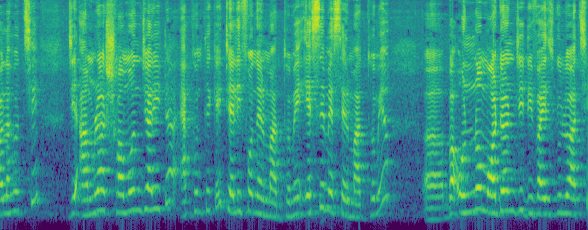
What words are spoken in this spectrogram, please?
বলা হচ্ছে। যে আমরা সমনজারিটা এখন থেকে টেলিফোনের মাধ্যমে এস এম এর মাধ্যমেও বা অন্য মডার্ন যে ডিভাইসগুলো আছে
